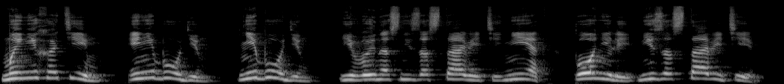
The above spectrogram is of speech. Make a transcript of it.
«Мы не хотим и не будем, не будем, и вы нас не заставите, нет, поняли, не заставите!»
